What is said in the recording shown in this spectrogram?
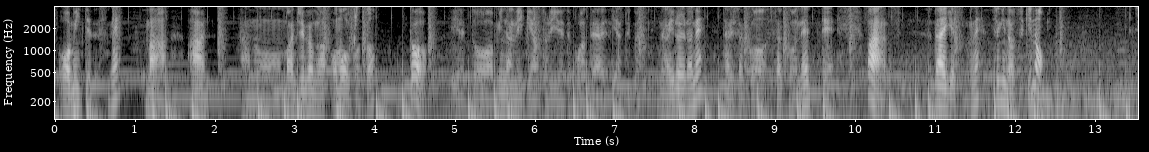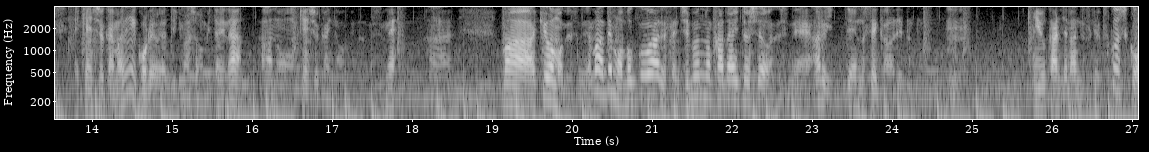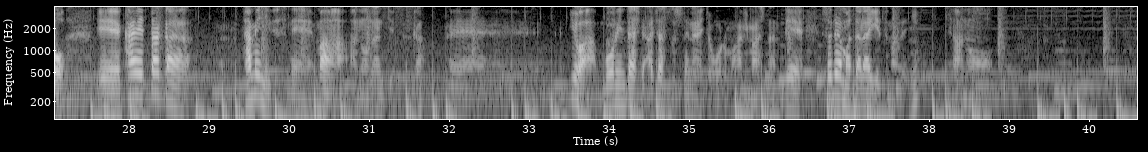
を見てですね、まあ、あ、あのー、まあ、自分が思うことと、えーと、みんなの意見を取り入れてこうやってやっていくなんかいろいろね対策を施策を練ってまあ来月のね次の月の研修会までにこれをやっていきましょうみたいなあの研修会なわけなんですよね。はい。まあ今日もですね、まあでも僕はですね、自分の課題としてはですね、ある一定の成果が出たと、うん、いう感じなんですけど、少しこう、えー、変えたがためにですね、まあ、あの、なんて言うんですか、えー、要はボールに対してアジャストしてないところもありましたんで、それはまた来月までに、あの、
